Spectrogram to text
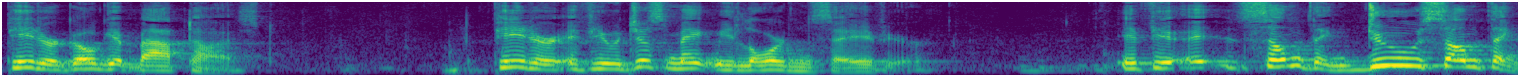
Peter, go get baptized. Peter, if you would just make me Lord and Savior, if you eh, something, do something.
